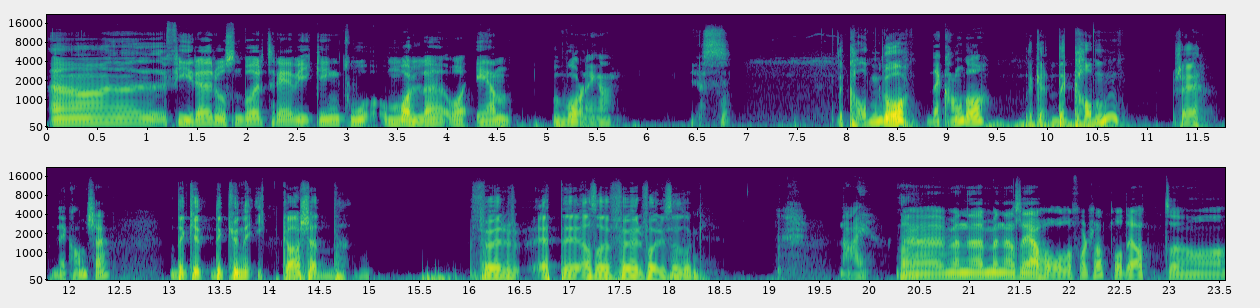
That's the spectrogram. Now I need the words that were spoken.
Uh, fire Rosenborg, tre Viking, to Molle og én Vålerenga. Yes. Det kan gå. Det kan gå. Det, kan- det kan skje. Det kan skje. Det, det kunne ikke ha skjedd før, etter, altså før forrige sesong. Nei. Nei. Eh, men men altså, jeg holder fortsatt på det at uh,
